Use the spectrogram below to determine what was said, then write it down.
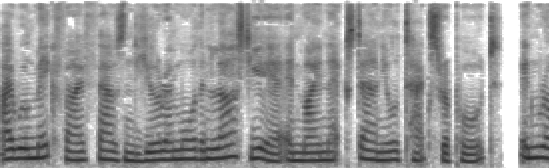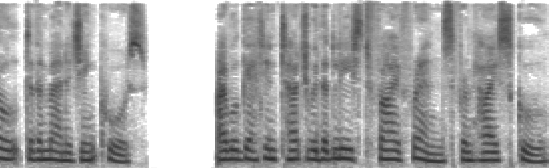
I will make 5,000 euro more than last year in my next annual tax report, enroll to the managing course. I will get in touch with at least five friends from high school,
